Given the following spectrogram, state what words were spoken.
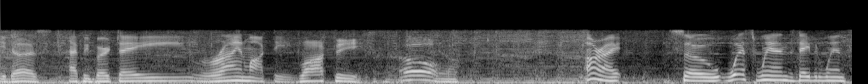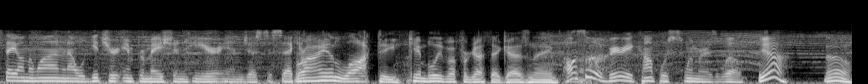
He does. Happy birthday, Ryan Lochte. Lochte. Oh. Yeah. All right. So Wes wins, David wins. Stay on the line, and I will get your information here in just a second. Ryan Lochte. Can't believe I forgot that guy's name. Also, a very accomplished swimmer as well. Yeah. No.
